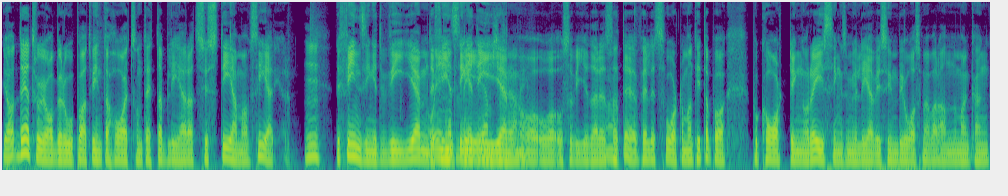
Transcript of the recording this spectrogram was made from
ja, det tror jag beror på att vi inte har ett sånt etablerat system av serier. Det finns inget VM, Och det inget finns inget VM, EM ni. och, och, och så vidare. Ja. Så att det är väldigt svårt. Om man tittar på, på karting och racing som ju lever i symbios med varandra. Och man, kan,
